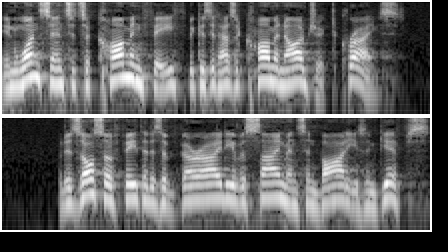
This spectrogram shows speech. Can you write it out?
In one sense, it's a common faith because it has a common object, Christ. But it is also a faith that has a variety of assignments and bodies and gifts.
